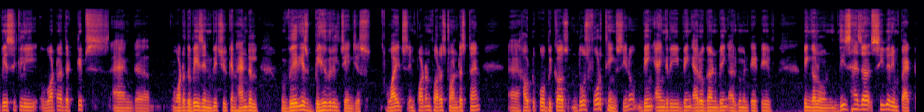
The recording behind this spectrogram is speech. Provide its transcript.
basically what are the tips and uh, what are the ways in which you can handle various behavioral changes. Why it's important for us to understand uh, how to cope because those four things you know being angry being arrogant being argumentative being alone this has a severe impact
